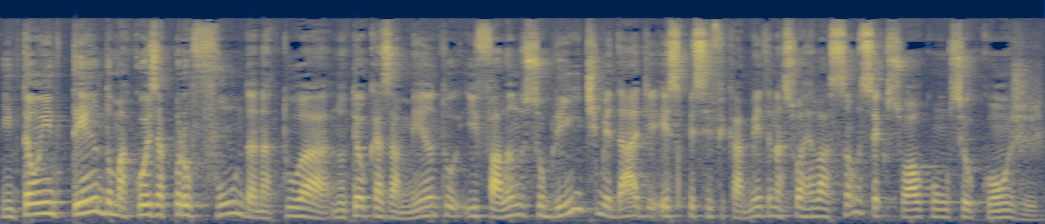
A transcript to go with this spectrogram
Então entenda uma coisa profunda na tua, no teu casamento e falando sobre intimidade especificamente na sua relação sexual com o seu cônjuge.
